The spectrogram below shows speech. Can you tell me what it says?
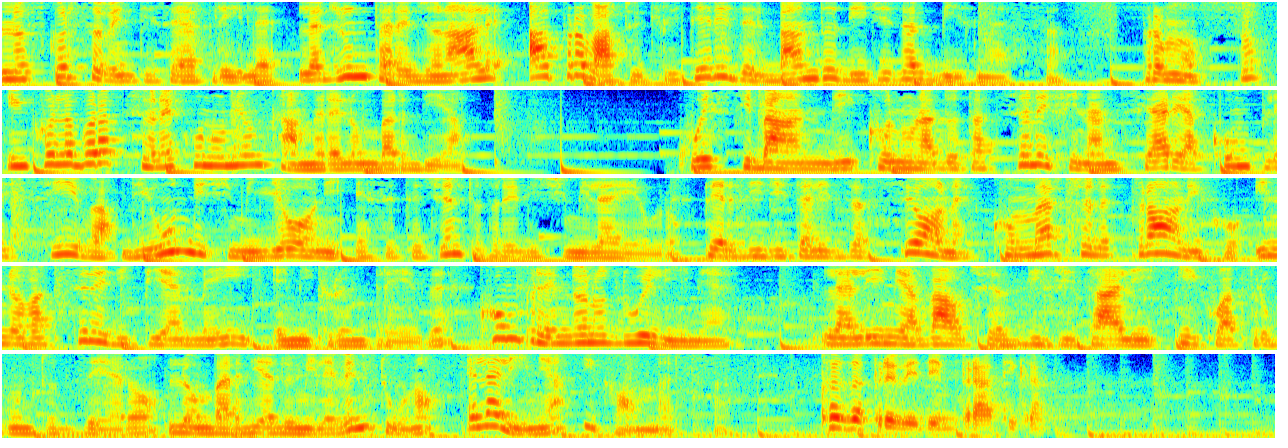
Lo scorso 26 aprile la Giunta regionale ha approvato i criteri del bando Digital Business, promosso in collaborazione con Union Camere Lombardia. Questi bandi, con una dotazione finanziaria complessiva di 11 milioni e 713 mila euro per digitalizzazione, commercio elettronico, innovazione di PMI e microimprese, comprendono due linee. La linea voucher digitali I4.0 Lombardia 2021 e la linea e-commerce. Cosa prevede in pratica?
